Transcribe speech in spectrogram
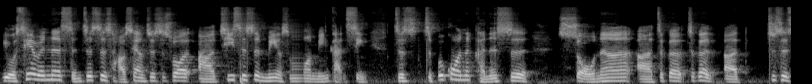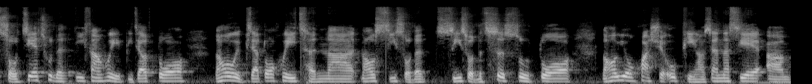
有些人呢，甚至是好像就是说啊、其实是没有什么敏感性，只只不过呢，可能是手呢，呃，这个这个呃，就是手接触的地方会比较多，然后会比较多灰尘啦、然后洗手的洗手的次数多，然后用化学物品，好像那些啊、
